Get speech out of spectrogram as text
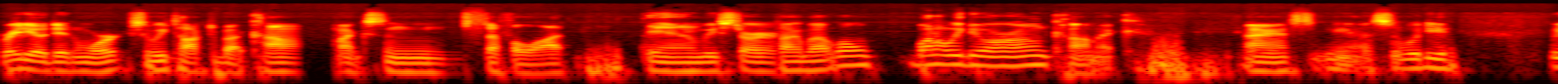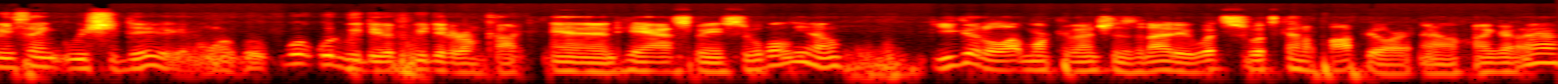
Radio didn't work, so we talked about comics and stuff a lot. And we started talking about, well, why don't we do our own comic? I asked, you know, so what do you what do you think we should do? What, what would we do if we did our own comic? And he asked me, he said, well, you know, you go to a lot more conventions than I do. What's what's kind of popular right now? I go, eh,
